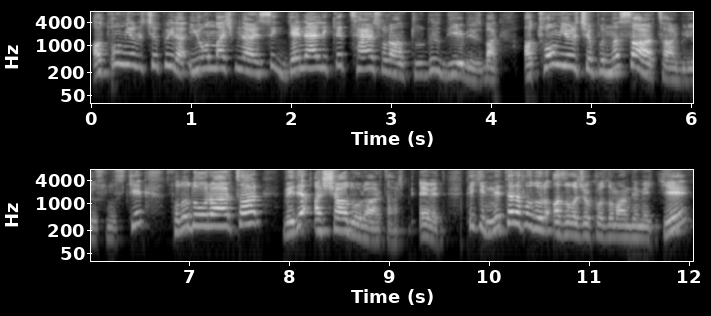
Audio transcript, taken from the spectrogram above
Atom yarıçapıyla iyonlaşma enerjisi genellikle ters orantılıdır diyebiliriz. Bak atom yarıçapı nasıl artar biliyorsunuz ki sola doğru artar ve de aşağı doğru artar. Evet. Peki ne tarafa doğru azalacak o zaman demek ki?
